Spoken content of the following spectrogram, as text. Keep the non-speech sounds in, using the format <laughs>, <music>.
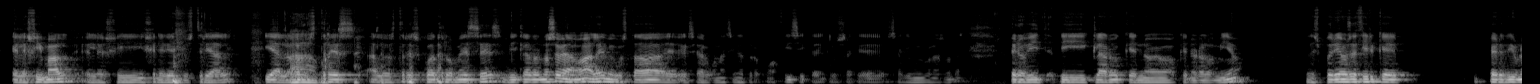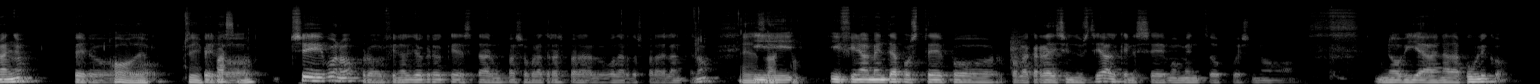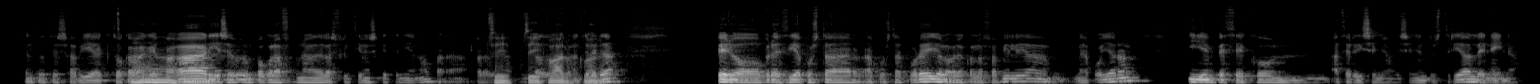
elegí mal, elegí ingeniería industrial y a <laughs> los, Ah, tres, a los tres, cuatro meses vi, claro, no se me da mal, ¿eh? me gustaba eh, que sea alguna asignatura como física, incluso saqué, saqué muy buenas notas, pero vi, vi claro que no, que no era lo mío. Entonces podríamos decir que perdí un año, pero... Joder, sí, pero- pasa, ¿no? Sí, bueno, pero al final yo creo que es dar un paso para atrás para luego dar dos para adelante, ¿no? Exacto. Y, y finalmente aposté por, por la carrera de diseño industrial, que en ese momento pues no, no había nada público, entonces había, tocaba que Ah, pagar vale. y esa era un poco la- una de las fricciones que tenía, ¿no? Para, para Sí, sí, la- claro, claro. Pero, pero decidí apostar, apostar por ello, lo hablé con la familia, me apoyaron y empecé con hacer diseño, diseño industrial en EINA.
